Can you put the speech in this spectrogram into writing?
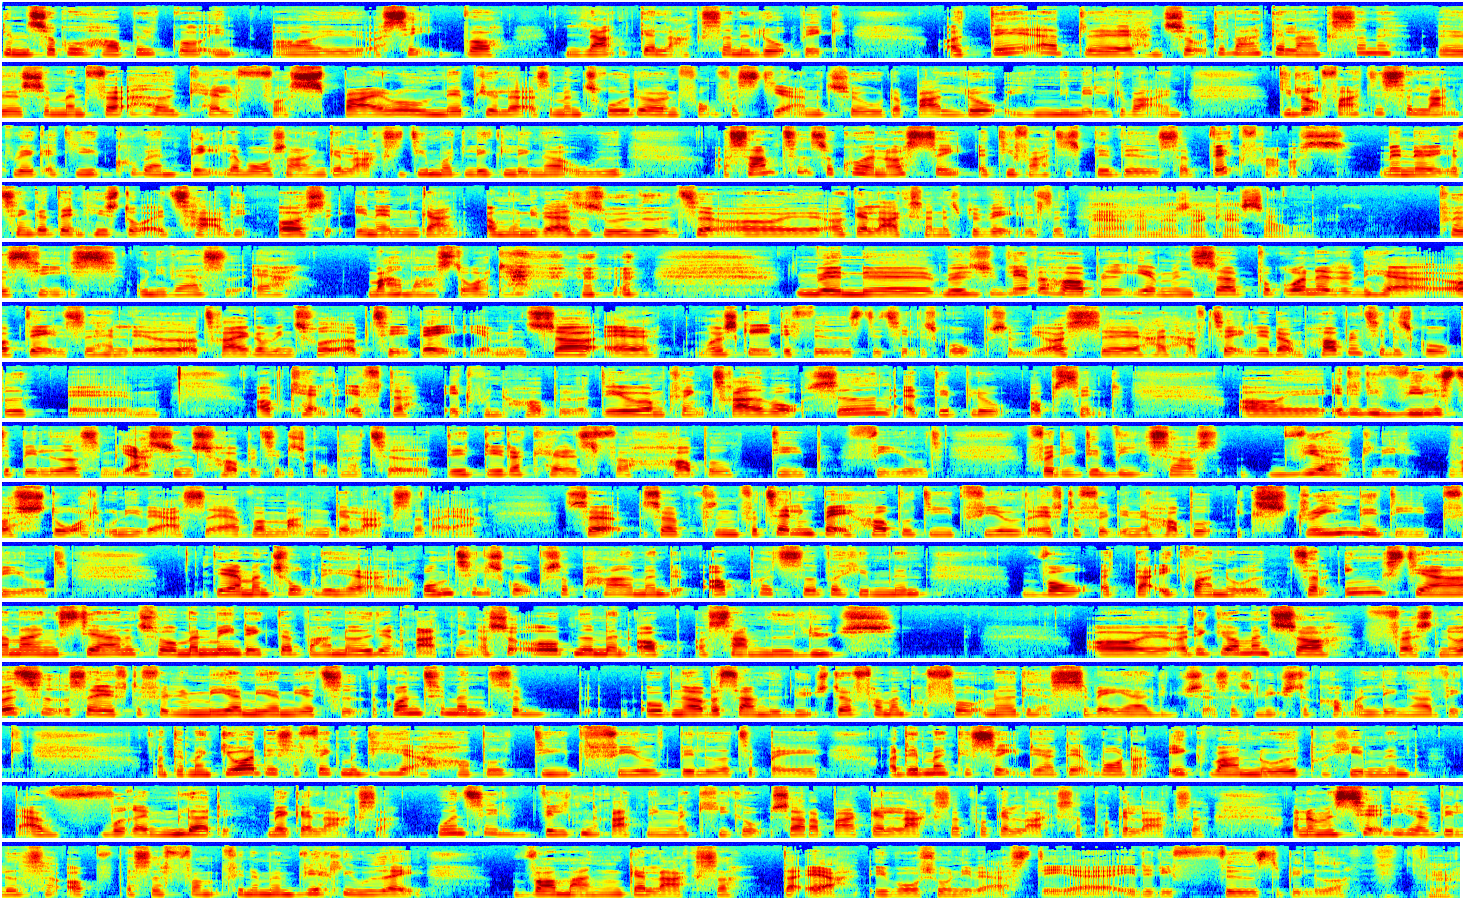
jamen, så kunne Hubble gå ind og, øh, og se, hvor langt galakserne lå væk. Og det, at øh, han så, det var galakserne, øh, som man før havde kaldt for spiral nebula. Altså man troede, det var en form for stjernetog, der bare lå inde i Mælkevejen. De lå faktisk så langt væk, at de ikke kunne være en del af vores egen galakse. De måtte ligge længere ude. Og samtidig så kunne han også se, at de faktisk bevægede sig væk fra os. Men øh, jeg tænker, at den historie tager vi også en anden gang om universets udvidelse og, øh, og galaksernes bevægelse. Ja, der er masser af kasse over. Præcis. Universet er meget, meget stort. men, øh, men hvis vi bliver ved Hubble, jamen så på grund af den her opdagelse, han lavede, og trækker vi en tråd op til i dag, jamen så er måske det fedeste teleskop, som vi også øh, har haft talt lidt om, Hubble-teleskopet, øh, opkaldt efter Edwin Hubble. Og det er jo omkring 30 år siden, at det blev opsendt. Og øh, et af de vildeste billeder, som jeg synes Hubble-teleskopet har taget, det er det, der kaldes for Hubble Deep Field. Fordi det viser os virkelig, hvor stort universet er, hvor mange galakser der er. Så, så en fortælling bag Hubble Deep Field og efterfølgende Hubble Extremely Deep Field, det er, at man tog det her øh, rumteleskop, så pegede man det op på et sted på himlen, hvor at der ikke var noget. Så der ingen stjerner, ingen stjernetog, man mente ikke, der var noget i den retning. Og så åbnede man op og samlede lys og, øh, og det gjorde man så først noget tid, og så efterfølgende mere og mere og mere tid. Og grunden til, at man så øh, åbnede op og samlede lys, det var for, at man kunne få noget af det her svagere lys, altså lys, der kommer længere væk. Og da man gjorde det, så fik man de her Hubble Deep Field billeder tilbage. Og det man kan se, det er der, hvor der ikke var noget på himlen, der vrimler det med galakser. Uanset hvilken retning man kigger ud, så er der bare galakser på galakser på galakser. Og når man ser de her billeder, så op, altså finder man virkelig ud af, hvor mange galakser der er i vores univers. Det er et af de fedeste billeder. Ja.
